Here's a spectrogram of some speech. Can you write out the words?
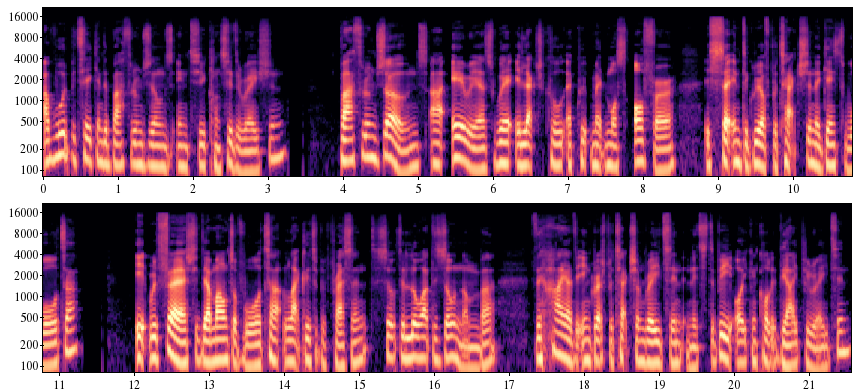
I would be taking the bathroom zones into consideration. Bathroom zones are areas where electrical equipment must offer a certain degree of protection against water. It refers to the amount of water likely to be present, so the lower the zone number, the higher the ingress protection rating needs to be, or you can call it the IP rating.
